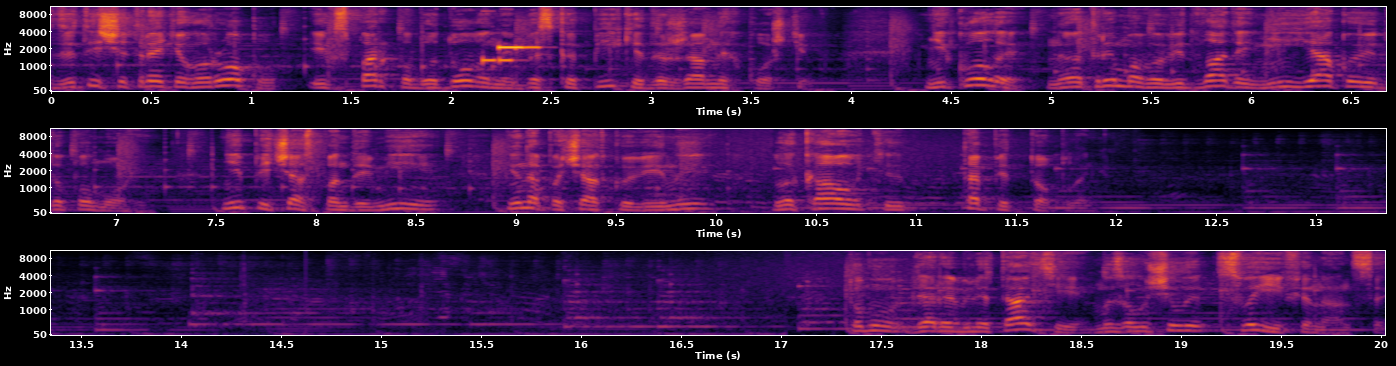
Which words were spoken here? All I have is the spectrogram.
З 2003 року Ікспарк побудований без копійки державних коштів. Ніколи не отримав від влади ніякої допомоги ні під час пандемії, ні на початку війни, блекаутів та підтоплень. Тому для реабілітації ми залучили свої фінанси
